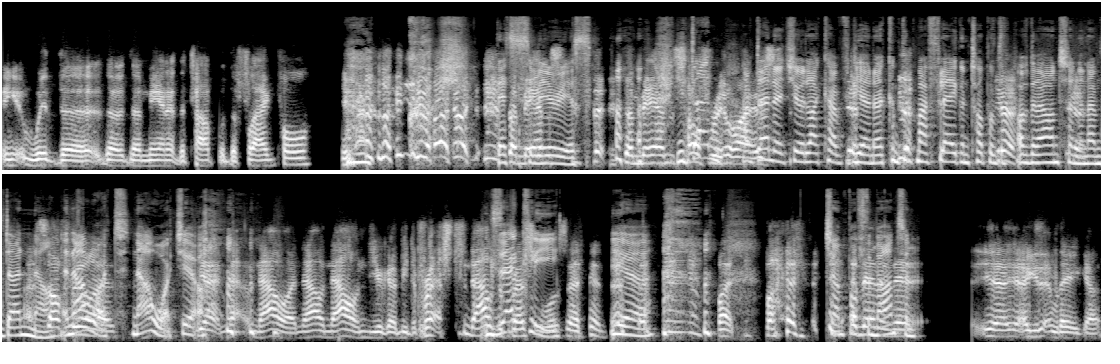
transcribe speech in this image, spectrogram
eh, with the, the the man at the top with the flagpole. You know, That's the hilarious. The, the man self-realized. I've done it. You're like I've you know I can put my flag on top of, yeah. of the mountain yeah. and I'm done now. And now what? Now what? Yeah. Yeah. Now now now, now you're going to be depressed. Now exactly. Yeah. but but jump off the mountain. Yeah, yeah, there you go.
